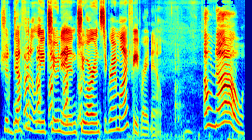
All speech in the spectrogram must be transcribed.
should definitely tune in to our Instagram live feed right now. Oh no!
